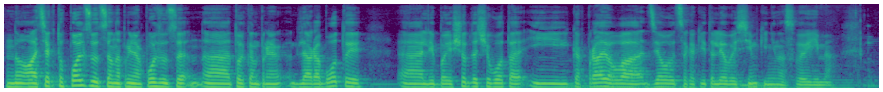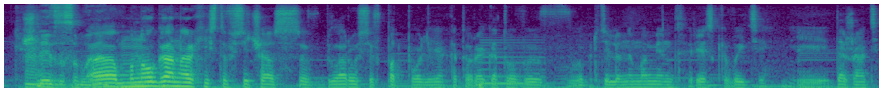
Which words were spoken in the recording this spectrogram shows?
Ну, а те, кто пользуется, например, пользуются э, только, например, для работы, э, либо еще для чего-то, и, как правило, делаются какие-то левые симки не на свое имя. Шлейф за собой. А, да? Много анархистов сейчас в Беларуси в подполье, которые готовы в определенный момент резко выйти и дожать.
